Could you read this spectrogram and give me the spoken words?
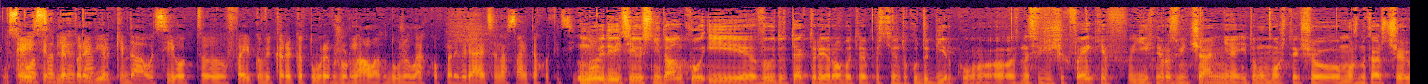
кейсів Способів, для так. перевірки. Да, оці от е, фейкові карикатури в журналах дуже легко перевіряються на сайтах офіційно. Ну і дивіться, і у сніданку, і ви у детекторі робите постійно таку добірку е, найсвіжіших фейків, їхнє розвінчання, і тому можете, якщо можна кажучи,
